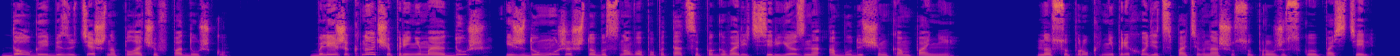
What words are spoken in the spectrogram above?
долго и безутешно плачу в подушку. Ближе к ночи принимаю душ и жду мужа, чтобы снова попытаться поговорить серьезно о будущем компании. Но супруг не приходит спать в нашу супружескую постель.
